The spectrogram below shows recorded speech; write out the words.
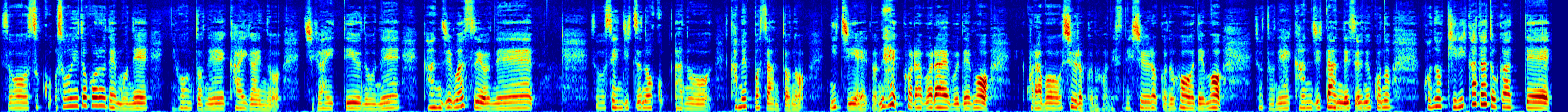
そうそこそういうところでもね日本とね海外の違いっていうのをね感じますよね。そう先日のあの亀っぽさんとの日英のねコラボライブでもコラボ収録の方ですね収録の方でもちょっとね感じたんですよねこのこの切り方とかって、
